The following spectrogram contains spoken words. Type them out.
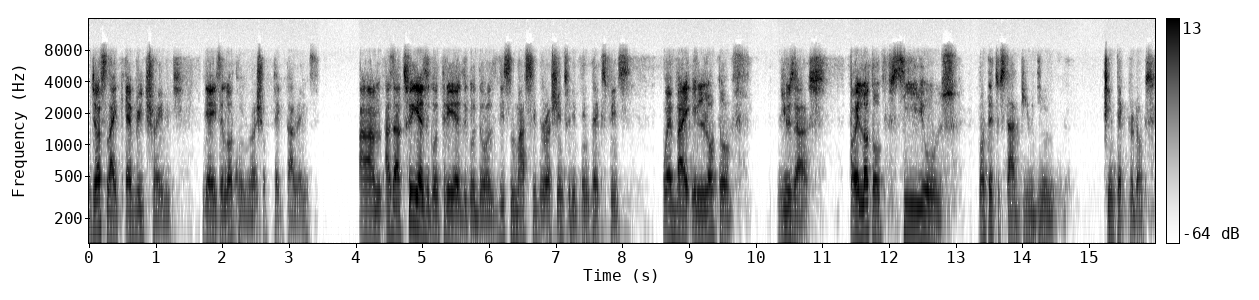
just like every trend there is a lot of rush of tech talent um as of two years ago three years ago there was this massive rush into the fintech space whereby a lot of users or a lot of ceos wanted to start building fintech products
